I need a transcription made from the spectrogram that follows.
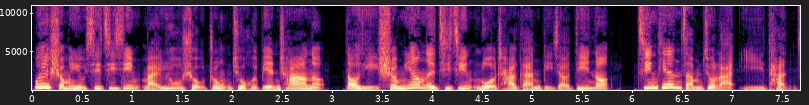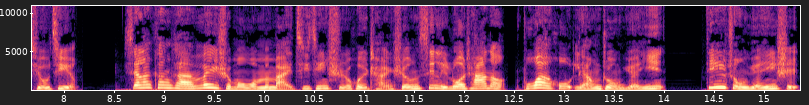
为什么有些基金买入手中就会变差呢？到底什么样的基金落差感比较低呢？今天咱们就来一探究竟。先来看看为什么我们买基金时会产生心理落差呢？不外乎两种原因。第一种原因是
